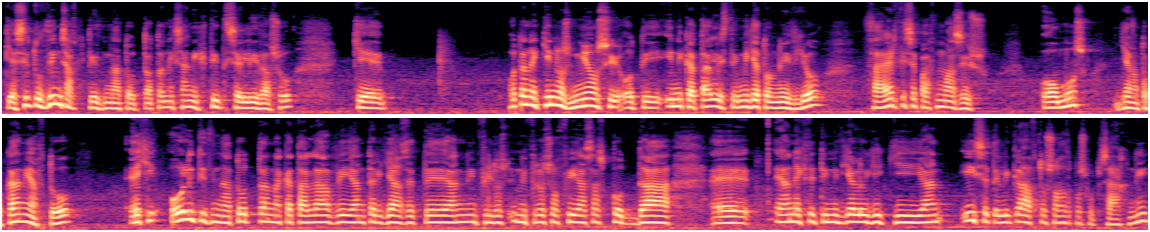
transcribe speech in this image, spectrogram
Και εσύ του δίνεις αυτή τη δυνατότητα όταν έχεις ανοιχτεί τη σελίδα σου και όταν εκείνος νιώσει ότι είναι η κατάλληλη στιγμή για τον ίδιο, θα έρθει σε επαφή μαζί σου. Όμως, για να το κάνει αυτό, έχει όλη τη δυνατότητα να καταλάβει αν ταιριάζεται, αν είναι η φιλοσοφία σας κοντά, ε, εάν έχετε την ίδια λογική, αν είσαι τελικά αυτός ο άνθρωπος που ψάχνει,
